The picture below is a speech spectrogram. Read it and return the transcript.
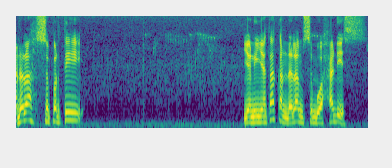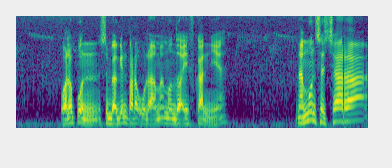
adalah seperti yang dinyatakan dalam sebuah hadis. Walaupun sebagian para ulama mendaifkannya namun secara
